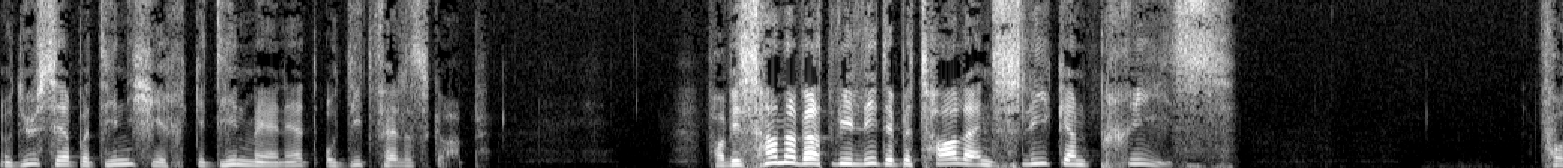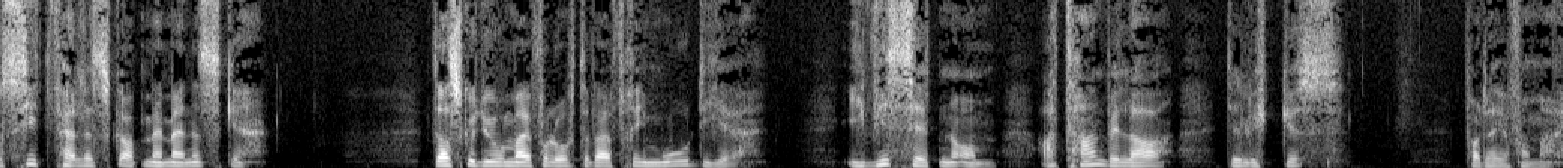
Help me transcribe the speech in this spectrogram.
når du ser på din kirke, din menighet og ditt fellesskap. For hvis han har vært villig til å betale en slik en pris for sitt fellesskap med mennesket, da skulle du og meg få lov til å være frimodige i vissheten om at han vil la det lykkes for deg og for meg.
